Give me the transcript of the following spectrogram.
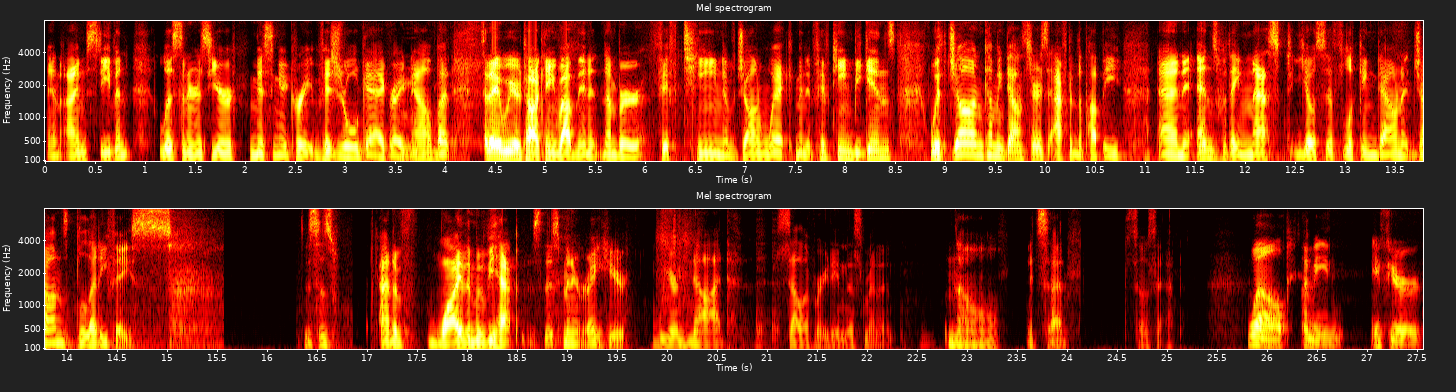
And I'm Stephen. Listeners, you're missing a great visual gag right now, but today we are talking about minute number 15 of John Wick. Minute 15 begins with John coming downstairs after the puppy, and it ends with a masked Iosef looking down at John's bloody face. This is kind of why the movie happens, this minute right here. We are not celebrating this minute. No, it's sad. So sad. Well, I mean, if you're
